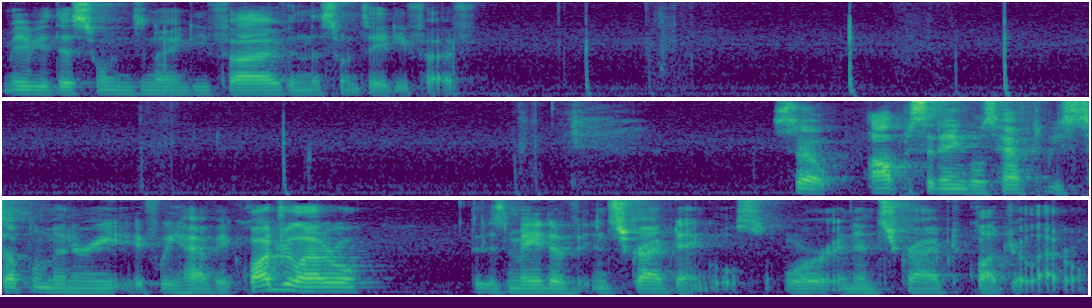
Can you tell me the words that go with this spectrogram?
Maybe this one's 95 and this one's 85. So opposite angles have to be supplementary if we have a quadrilateral that is made of inscribed angles or an inscribed quadrilateral.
